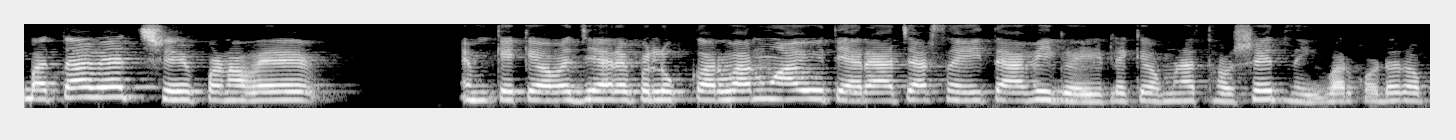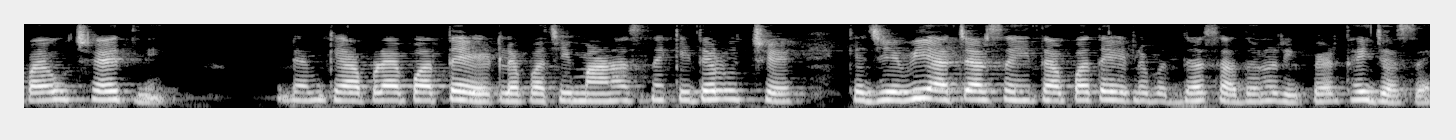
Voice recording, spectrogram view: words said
બતાવ્યા જ છે, પણ હવે એમ કે કે હવે જ્યારે પેલું કરવાનું આવ્યું, ત્યારે આચારસંહિતા આવી ગઈ, એટલે કે હમણાં થશે જ નહીં વર્ક ઓર્ડર અપાયું છે જ નહીં. એમ કે આપણે પતે એટલે પછી માણસને કીધેલું જ છે કે જેવી આચારસંહિતા પતે એટલે બધા સાધનો રિપેર થઈ જશે.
